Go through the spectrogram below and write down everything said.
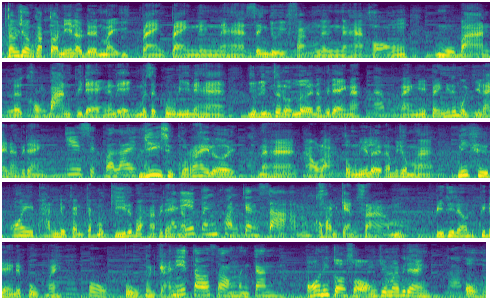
ครับท่านผู้ชมครับตอนนี้เราเดินมาอีกแปลงแปลงหนึ่งนะฮะซึ่งอยู่อีกฝั่งหนึ่งนะฮะของหมู่บ้านและของบ้านพี่แดงนั่นเองเมื่อสักครู่นี้นะฮะอยู่ริมถนนเลยนะพี่แดงนะครับแปลงนี้แปลงนี้ทั้งหมดกี่ไร่นะพี่แดงยี่สิบกว่าไร่20กว่าไร่เลยนะฮะเอาละตรงนี้เลยท่านผู้ชมฮะนี่คืออ้อยพันธุ์เดียวกันกับเมื่อกี้หรือเปล่าฮะพี่แดงอันครับนี้เป็นขอนแก่นสามขอนแก่น3ปีที่แล้วพี่แดงได้ปลูกไหมปลูก ปลูกเหมือนกันอันนี้ตอสองเหมือนกัน อ๋อนี่ต่อสองใช่ไหมพี่แดงต่อสองโอ้โห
